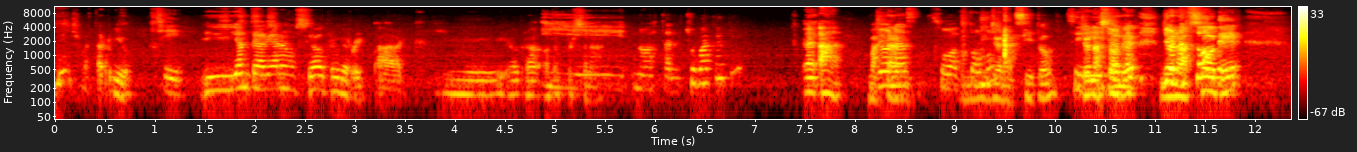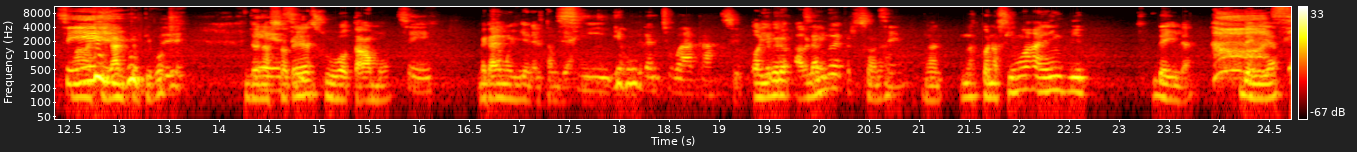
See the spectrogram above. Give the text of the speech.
Mitch va a estar Río. sí. Y antes habían anunciado, creo que Rick Park y otra, personas. Y no estar el Chewbacca aquí. Eh, ah, va a Jonas Suatomo. Jonasito. Sí, Jonasote. Jonas- Jonasote. Sí. Ah, gigante el tipo. Jonasote, Eh, su Otamo. Sí. Me cae muy bien él también. Sí, y es un gran Chewbacca. Sí. Oye, pero hablando Sí. de personas, Sí. nos conocimos a Ingrid Deila. Deila. Sí,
